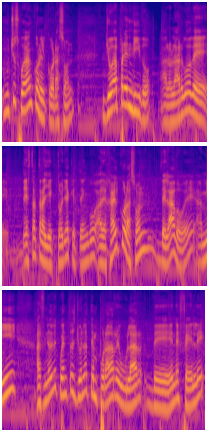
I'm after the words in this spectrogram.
Muchos juegan con el corazón yo he aprendido a lo largo de, esta trayectoria que tengo a dejar el corazón de lado. ¿eh? A mí, al final de cuentas, yo en la temporada regular de NFL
